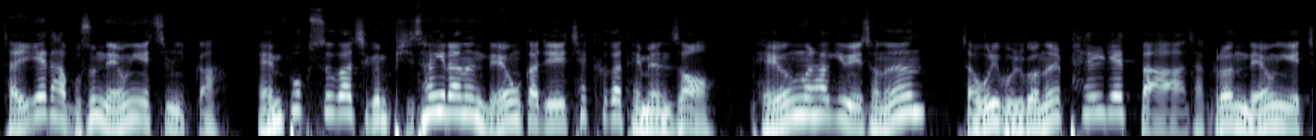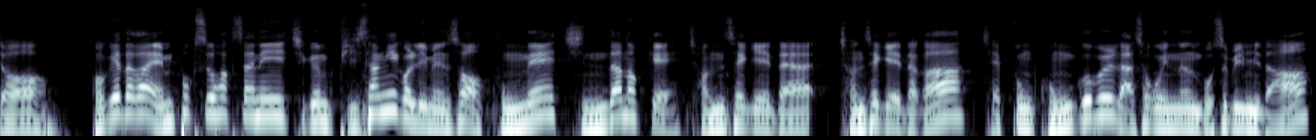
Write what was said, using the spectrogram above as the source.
자, 이게 다 무슨 내용이겠습니까? 엠폭스가 지금 비상이라는 내용까지 체크가 되면서 대응을 하기 위해서는 자, 우리 물건을 팔겠다. 자, 그런 내용이겠죠. 거기에다가 엠폭스 확산이 지금 비상이 걸리면서 국내 진단업계 전 세계에다 전 세계에다가 제품 공급을 나서고 있는 모습입니다.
